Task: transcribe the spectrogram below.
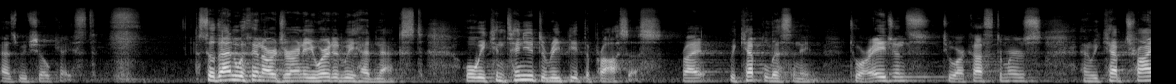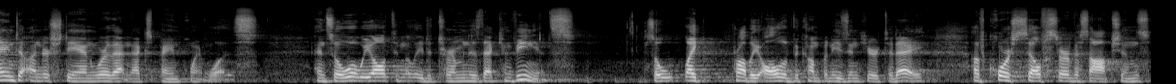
as we've showcased. So then within our journey, where did we head next? Well, we continued to repeat the process, right? We kept listening to our agents, to our customers, and we kept trying to understand where that next pain point was. And so what we ultimately determined is that convenience. So like probably all of the companies in here today, of course, self-service options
